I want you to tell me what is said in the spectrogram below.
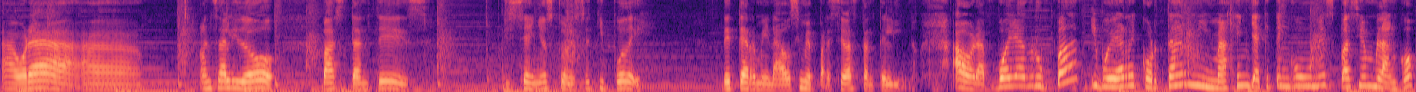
Ahora ah, han salido bastantes diseños con este tipo de, determinados y me parece bastante lindo. Ahora voy a agrupar y voy a recortar mi imagen ya que tengo un espacio en blanco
